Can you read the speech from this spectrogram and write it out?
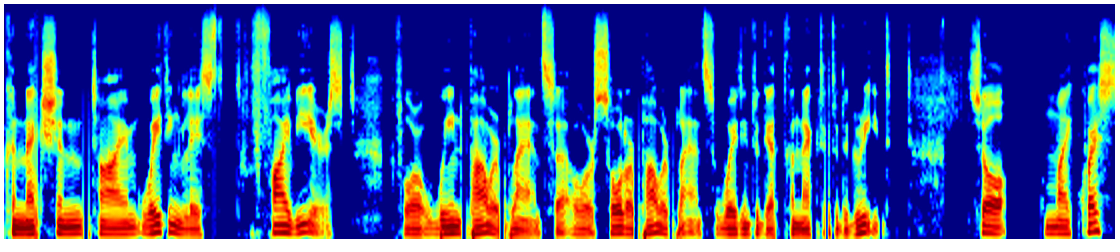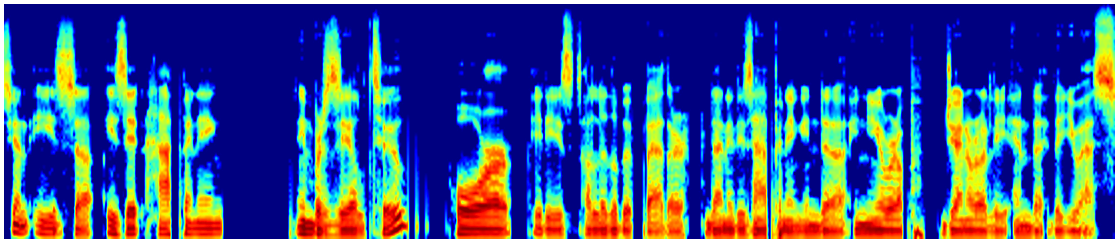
connection time waiting list for five years for wind power plants uh, or solar power plants waiting to get connected to the grid. So my question is: uh, Is it happening in Brazil too, or it is a little bit better than it is happening in the in Europe generally and the, the US?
